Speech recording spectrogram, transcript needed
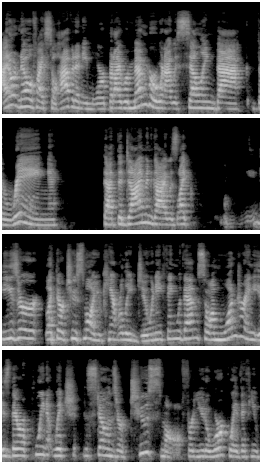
I don't know if I still have it anymore, but I remember when I was selling back the ring that the diamond guy was like, these are like they're too small. You can't really do anything with them. So I'm wondering, is there a point at which the stones are too small for you to work with if you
